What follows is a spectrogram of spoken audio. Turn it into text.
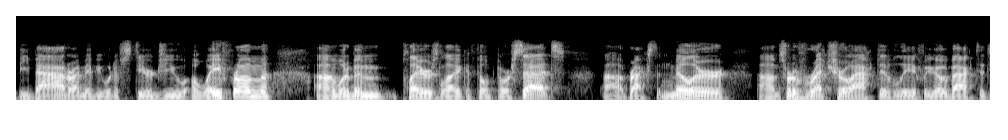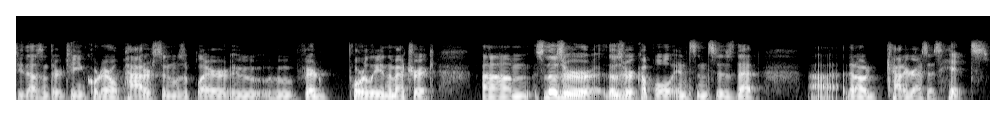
be bad or I maybe would have steered you away from um, would have been players like Phillip Dorsett, uh, Braxton Miller. Um, sort of retroactively, if we go back to 2013, Cordarrelle Patterson was a player who who fared poorly in the metric. Um, so those are those are a couple instances that uh, that I would categorize as hits.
